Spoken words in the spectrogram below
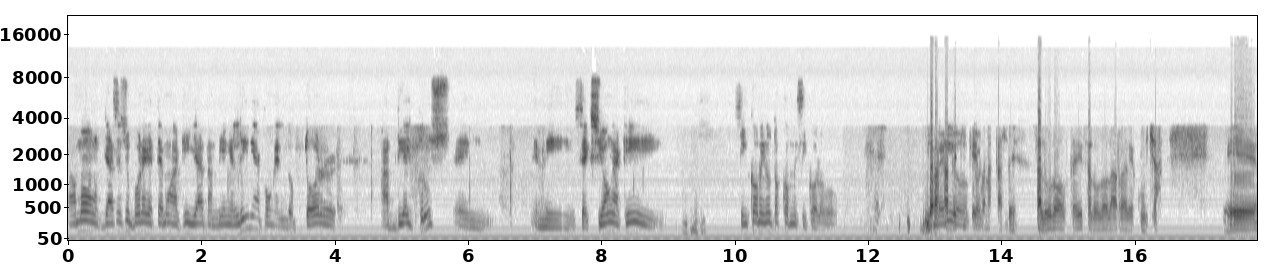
Vamos, ya se supone que estemos aquí ya también en línea con el doctor Abdiel Cruz en, en mi sección aquí, cinco minutos con mi psicólogo. Buenas tardes, buenas tardes. Saludo a usted y saludo a la radio escucha. Eh,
